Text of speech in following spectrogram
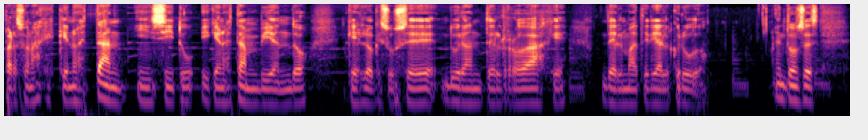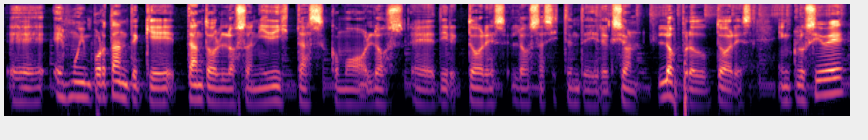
personajes que no están in situ y que no están viendo qué es lo que sucede durante el rodaje del material crudo. Entonces eh, es muy importante que tanto los sonidistas como los eh, directores, los asistentes de dirección, los productores, inclusive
